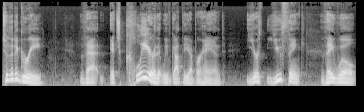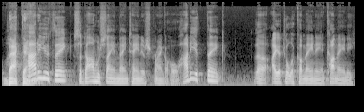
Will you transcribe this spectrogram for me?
to the degree that it's clear that we've got the upper hand, you're you think they will back down. How do you think Saddam Hussein maintained his stranglehold? How do you think the Ayatollah Khomeini and Khamenei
